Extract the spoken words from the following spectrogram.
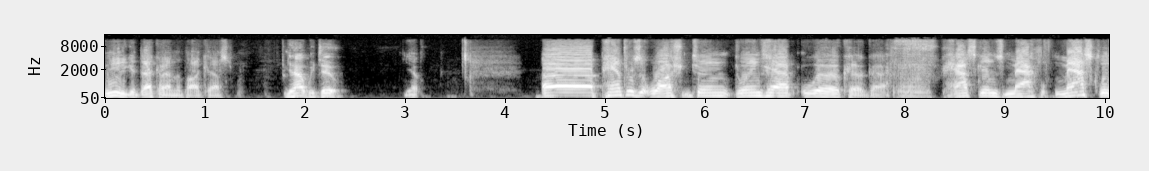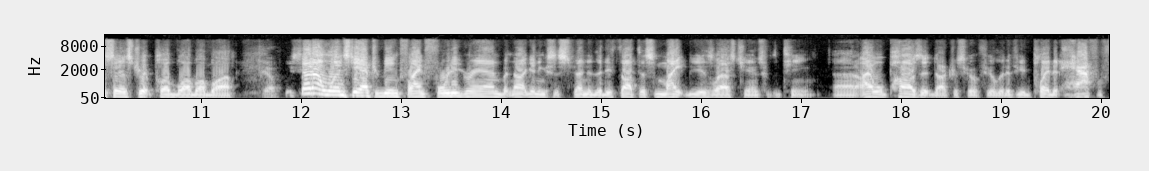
We need to get that guy on the podcast. Yeah, we do. Yep. Uh, Panthers at Washington. Dwayne's hat. Okay, guy. Haskins mask, maskless at a strip club. Blah blah blah. Yep. He said on Wednesday after being fined forty grand but not getting suspended that he thought this might be his last chance with the team. Uh, I will posit, Doctor Schofield, that if he'd played at half of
